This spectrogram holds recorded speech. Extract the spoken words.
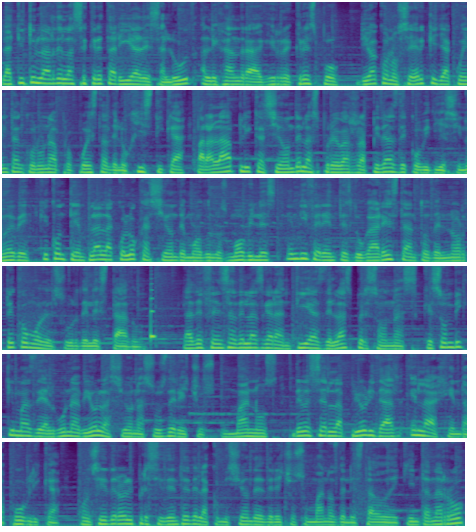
La titular de la Secretaría de Salud, Alejandra Aguirre Crespo, dio a conocer que ya cuentan con una propuesta de logística para la aplicación de las pruebas rápidas de COVID-19 que contempla la colocación de módulos móviles en diferentes lugares tanto del norte como del sur del estado. La defensa de las garantías de las personas que son víctimas de alguna violación a sus derechos humanos debe ser la prioridad en la agenda pública, consideró el presidente de la Comisión de Derechos Humanos del Estado de Quintana Roo,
